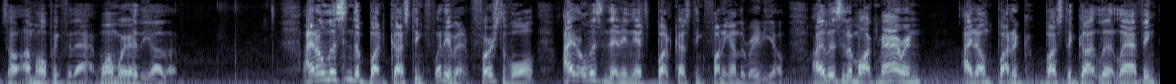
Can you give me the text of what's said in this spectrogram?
So I'm hoping for that, one way or the other. I don't listen to butt gusting. Wait a. First of all, I don't listen to anything that's butt gusting funny on the radio. I listen to Mark Maron. I don't a, bust a gut laughing.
